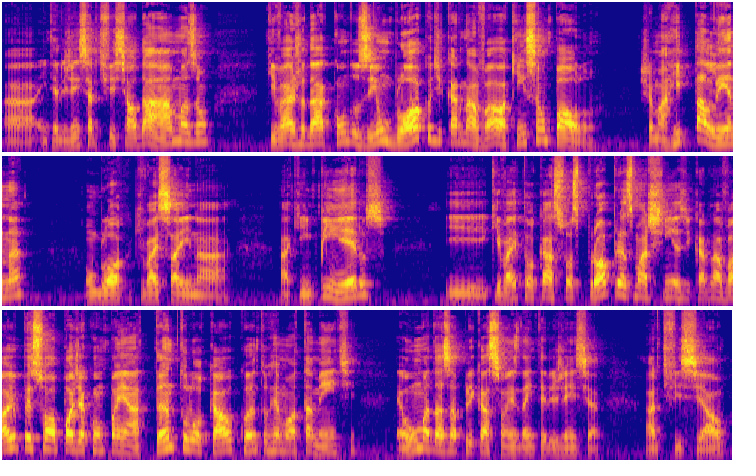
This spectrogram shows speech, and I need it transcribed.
a inteligência artificial da Amazon que vai ajudar a conduzir um bloco de carnaval aqui em São Paulo. Chama Rita Lena, um bloco que vai sair na, aqui em Pinheiros e que vai tocar suas próprias marchinhas de carnaval e o pessoal pode acompanhar tanto local quanto remotamente. É uma das aplicações da inteligência artificial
